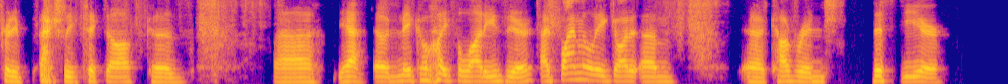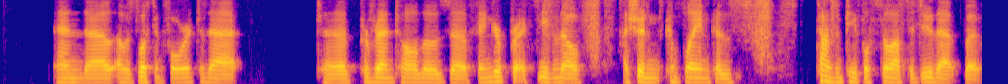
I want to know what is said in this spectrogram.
pretty actually ticked off because, uh, yeah, it would make a life a lot easier. I finally got um, uh, coverage this year and uh, I was looking forward to that to prevent all those uh, finger pricks. Even though I shouldn't complain because tons of people still have to do that, but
